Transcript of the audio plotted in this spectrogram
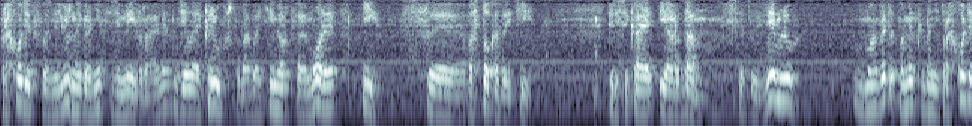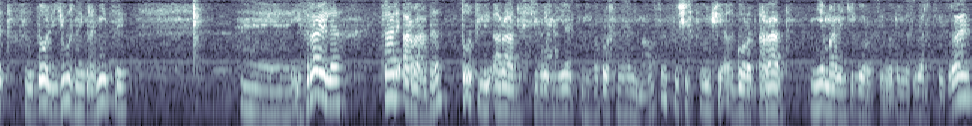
проходит возле южной границы земли Израиля, делая крюк, чтобы обойти Мертвое море и с востока зайти, пересекая Иордан в Святую Землю. В этот момент, когда они проходят вдоль южной границы Э, Израиля царь Арада, тот ли Арад сегодня, я этим вопросом не занимался, существующий город Арад, не маленький город сегодня в государстве Израиль,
